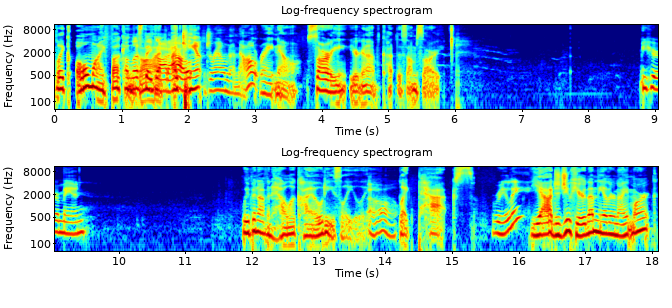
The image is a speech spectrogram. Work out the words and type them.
Like, oh my fucking Unless god! they got out. I can't drown them out right now. Sorry, you're gonna have to cut this. I'm sorry. You hear a man. We've been having hella coyotes lately. Oh, Like packs. really? Yeah, did you hear them the other night, Mark?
